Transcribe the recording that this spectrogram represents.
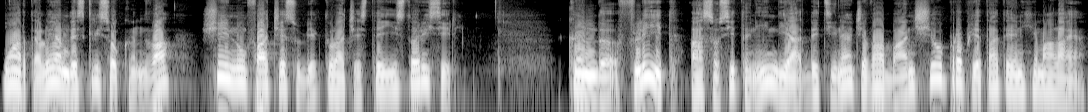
Moartea lui am descris-o cândva și nu face subiectul acestei istorisiri. Când Fleet a sosit în India, deținea ceva bani și o proprietate în Himalaya,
